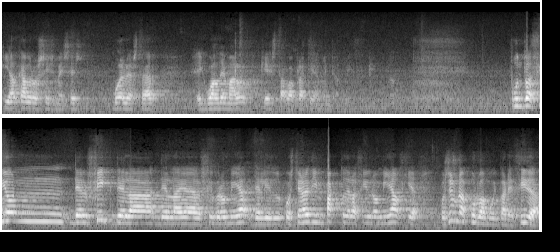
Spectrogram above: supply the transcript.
y al cabo de los seis meses vuelve a estar igual de mal que estaba prácticamente Puntuación del FIC del cuestionario de impacto de la fibromialgia, pues es una curva muy parecida.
